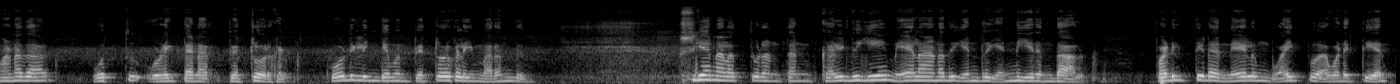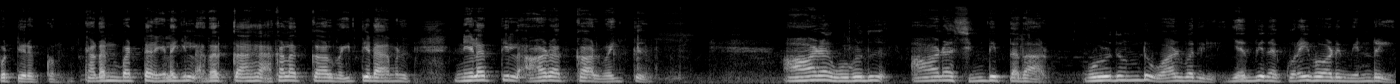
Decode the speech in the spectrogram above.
மனதால் ஒத்து உழைத்தனர் பெற்றோர்கள். கோடிலிங்கமும் பெற்றோர்களை மறந்து சுயநலத்துடன் தன் கல்வியே மேலானது என்று எண்ணியிருந்தால் படித்திட மேலும் வாய்ப்பு அவனுக்கு ஏற்பட்டிருக்கும். கடன்பட்ட நிலையில் அதற்காக அகலக்கால் வைத்திடாமல் நிலத்தில் ஆழக்கால் வைத்து ஆழ உழுது ஆழ சிந்தித்ததால் உழுதுண்டு வாழ்வதில் எவ்வித குறைபாடும் இன்றி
